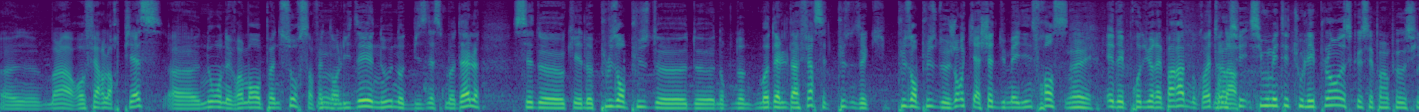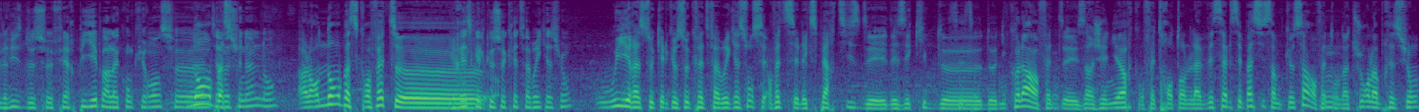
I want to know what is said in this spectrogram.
euh, euh, voilà, refaire leurs pièces. Euh, nous, on est vraiment open source. En fait, mm. dans l'idée, nous, notre business model, c'est de qu'il y ait de plus en plus de, de donc notre modèle d'affaires, c'est de plus, de plus en plus de gens qui achètent du made in France et des produits réparables. Donc en fait, on si, si, vous mettez tous les plans, est-ce que c'est pas un peu aussi le risque de se faire piller par la concurrence euh, internationale, non? Alors non, parce qu'en fait, il reste quelques secrets de fabrication? Oui, il reste quelques secrets de fabrication. C'est en fait c'est l'expertise des, des, équipes de, de, Nicolas, en fait, des ingénieurs qui ont fait 30 ans de la vaisselle. C'est pas si simple que ça. En fait, mm. on a toujours l'impression,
